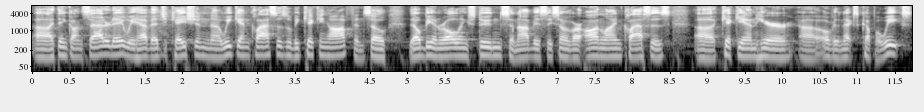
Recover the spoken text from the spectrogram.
Uh, I think on Saturday we have education uh, weekend classes will be kicking off, and so they'll be enrolling students, and obviously some of our online classes uh, kick in here uh, over the next couple of weeks,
